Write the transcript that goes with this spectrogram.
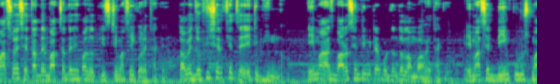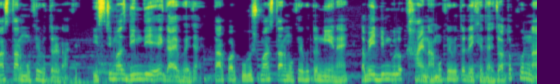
মাছ রয়েছে তাদের বাচ্চাদের হেফাজত স্ত্রী মাছই করে থাকে। তবে জোফিসের ক্ষেত্রে এটি ভিন্ন। এই মাছ বারো সেন্টিমিটার পর্যন্ত লম্বা হয়ে থাকে। এই মাছের ডিম পুরুষ মাছ তার মুখের ভেতরে রাখে। স্ত্রী মাছ ডিম দিয়ে গায়েব হয়ে যায়। তারপর পুরুষ মাছ তার মুখের ভেতর নিয়ে নেয়। তবে এই ডিমগুলো খায় না, মুখের ভেতর রেখে দেয়। যতক্ষণ না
